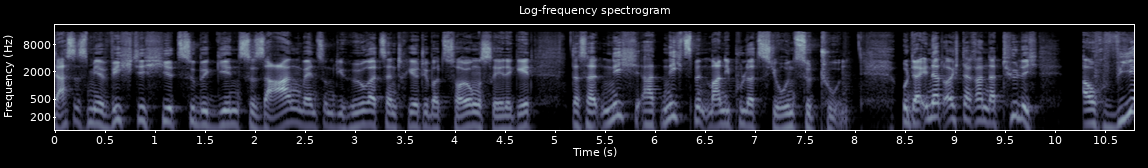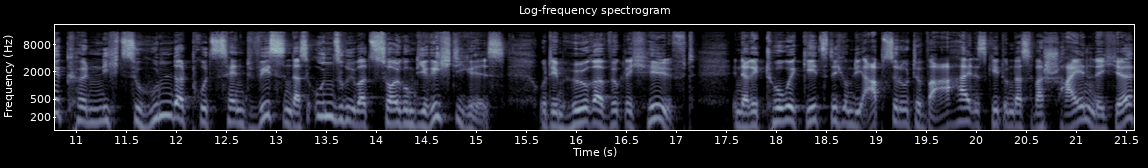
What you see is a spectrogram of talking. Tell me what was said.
Das ist mir wichtig hier zu Beginn zu sagen, wenn es um die hörerzentrierte Überzeugungsrede geht. Das hat, nicht, hat nichts mit Manipulation zu tun. Und erinnert euch daran, natürlich, auch wir können nicht zu 100% wissen, dass unsere Überzeugung die richtige ist und dem Hörer wirklich hilft. In der Rhetorik geht es nicht um die absolute Wahrheit, es geht um das Wahrscheinliche,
